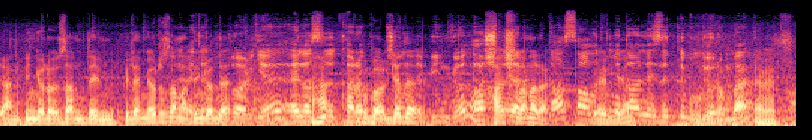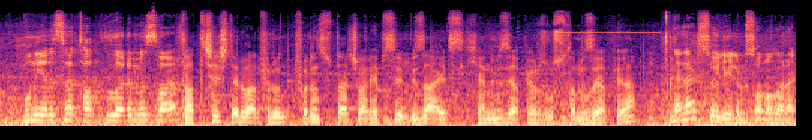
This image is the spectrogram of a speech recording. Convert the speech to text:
yani Bingöl özel mi değil mi bilemiyoruz ama Evet, Bingöl'de bu bölge Elazığ, Aha, Karakoçan bu bölgede ve Bingöl haşlanarak daha sağlıklı veriliyor. ve daha lezzetli buluyorum ben. evet. Bunun yanı sıra tatlılarımız var. Tatlı çeşitleri var, fırın, fırın sütlaç var. Hepsi bize ait. Kendimiz yapıyoruz. Ustamız yapıyor. Neler söyleyelim son olarak?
